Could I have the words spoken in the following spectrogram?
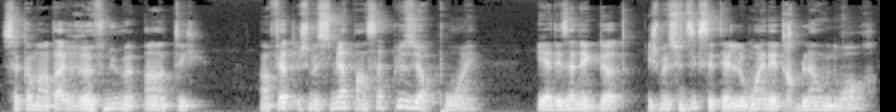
ce commentaire est revenu me hanter. En fait, je me suis mis à penser à plusieurs points et à des anecdotes, et je me suis dit que c'était loin d'être blanc ou noir,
